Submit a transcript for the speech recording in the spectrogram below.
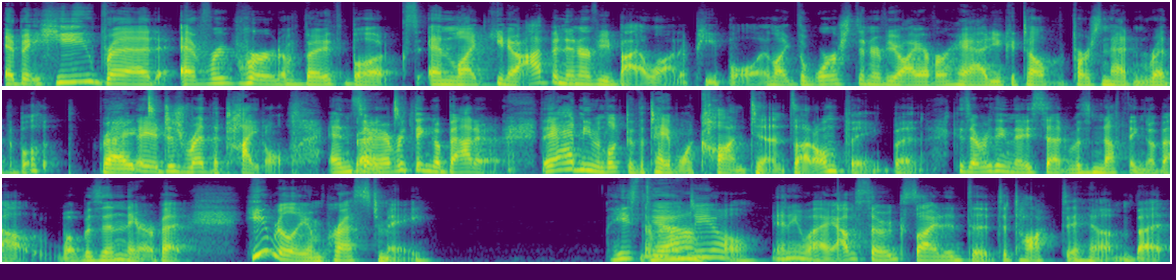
And, but he read every word of both books. And like, you know, I've been interviewed by a lot of people. And like the worst interview I ever had, you could tell the person hadn't read the book. right. They had just read the title. And so Right. everything about it, they hadn't even looked at the table of contents, I don't think, but because everything they said was nothing about what was in there. But he really impressed me. He's the Yeah. real deal. Anyway, I was so excited to, to talk to him. But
